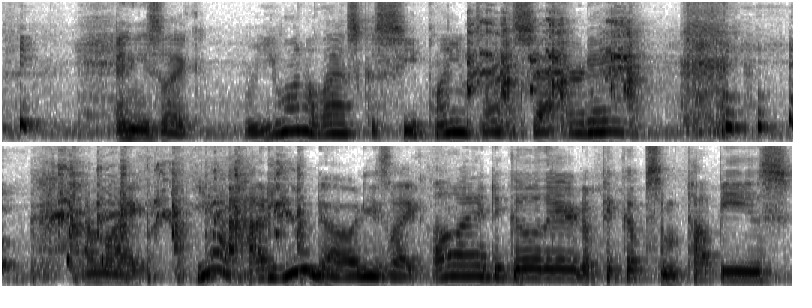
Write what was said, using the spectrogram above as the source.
and he's like, "Were you on Alaska seaplanes on Saturday?" I'm like, "Yeah. How do you know?" And he's like, "Oh, I had to go there to pick up some puppies."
